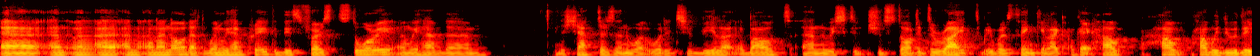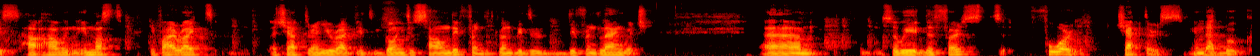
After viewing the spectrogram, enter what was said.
Uh, and, uh, and and I know that when we have created this first story and we have the um, the chapters and what, what it should be like about and we should start it to write we were thinking like okay how how how we do this how, how it must if i write a chapter and you write it's going to sound different it's going to be to different language um, so we the first four chapters in that book.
